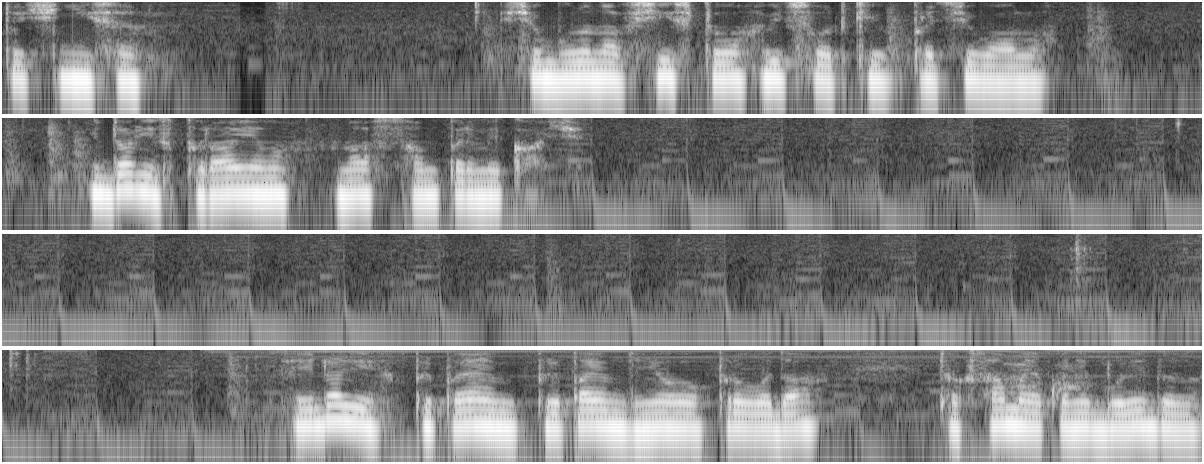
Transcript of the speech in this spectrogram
точніше. Щоб було на всі 100% працювало. І далі збираємо на сам перемикач. І далі припаємо, припаємо до нього провода, так само як вони були до,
